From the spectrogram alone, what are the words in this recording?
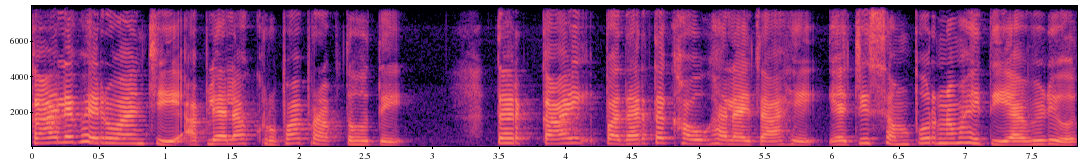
कालभैरवांची आपल्याला कृपा प्राप्त होते. तर काय पदार्थ खाऊ घालायचा आहे याची संपूर्ण माहिती या व्हिडिओत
